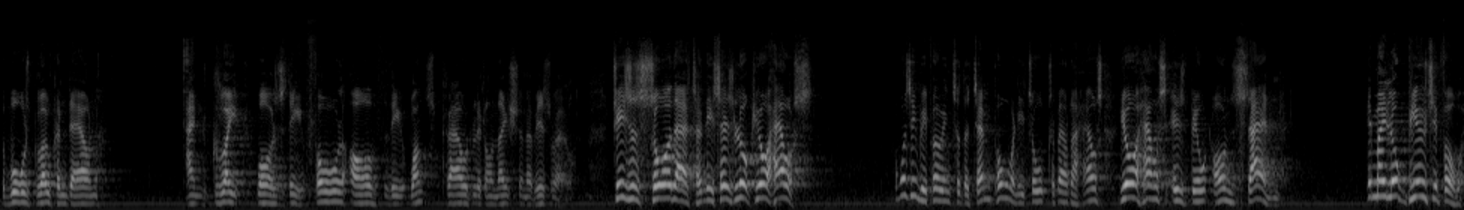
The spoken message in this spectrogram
the walls broken down, and great was the fall of the once proud little nation of Israel. Jesus saw that and he says, Look, your house was he referring to the temple when he talked about a house? Your house is built on sand. It may look beautiful.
